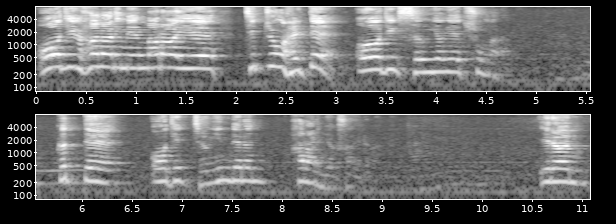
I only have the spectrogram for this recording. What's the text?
오직 하나님의 나라에 집중할 때 오직 성령에 충만합니다. 그때 오직 정인되는 하나님 역사가 일어납니다. 이런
